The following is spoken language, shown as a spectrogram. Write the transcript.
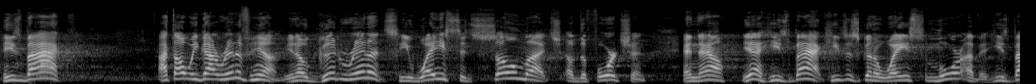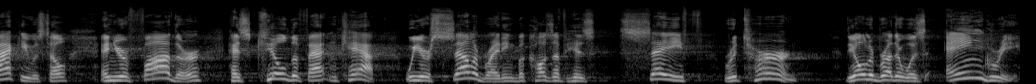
he's back. I thought we got rid of him. You know, good riddance. He wasted so much of the fortune. And now, yeah, he's back. He's just going to waste more of it. He's back, he was told. And your father has killed the fattened calf. We are celebrating because of his safe return. The older brother was angry.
